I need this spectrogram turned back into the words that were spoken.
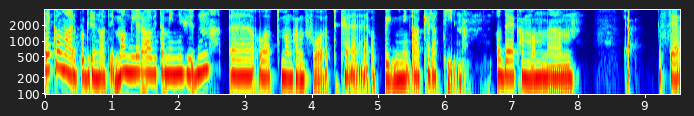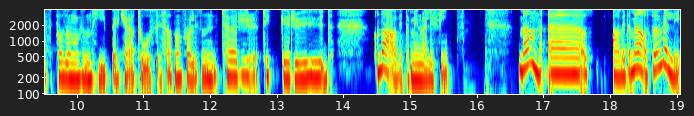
det kan være pga. at vi mangler A-vitamin i huden, eh, og at man kan få oppbygging av keratin. Og det kan man eh, ja, ses på som sånn hyperkeratosis, at man får litt sånn tørr, tykk, ru hud. Og da er A-vitamin veldig fint. Men eh, A-vitamin er også veldig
